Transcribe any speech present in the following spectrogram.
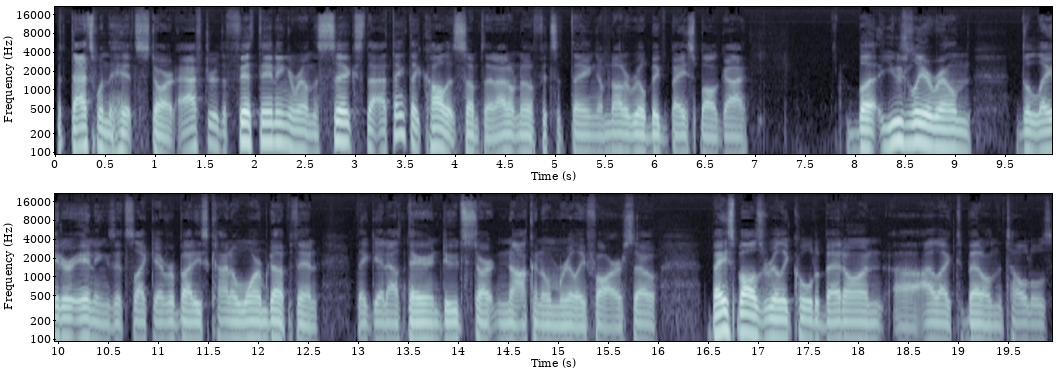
but that's when the hits start. After the fifth inning, around the sixth, I think they call it something. I don't know if it's a thing. I'm not a real big baseball guy, but usually around the later innings, it's like everybody's kind of warmed up. Then they get out there and dudes start knocking them really far. So baseball is really cool to bet on. Uh, I like to bet on the totals.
